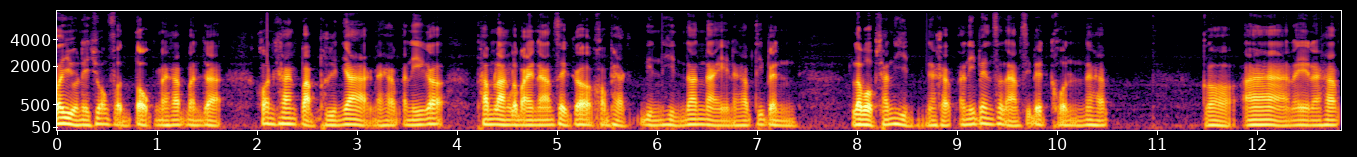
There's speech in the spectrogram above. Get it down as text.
ว่าอยู่ในช่วงฝนตกนะครับ มันจะค่อนข้างปรับพื้นยากนะครับ อันนี้ก็ทำรางระบายน้ำเสร็จก็คอมแพคดินหินด้านในนะครับ ที่เป็นระบบชั้นหินนะครับ อันนี้เป็นสนาม 11 คนนะครับ ก็อ่านี่นะครับ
